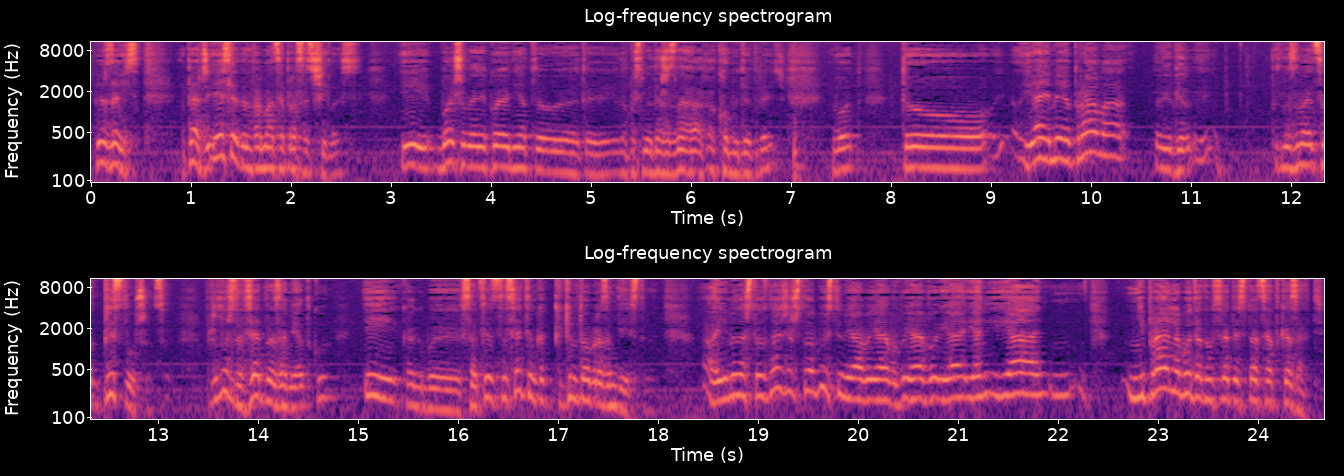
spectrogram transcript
Теперь зависит. Опять же, если эта информация просочилась, и больше у меня никакой нет, этой, допустим, я даже знаю, о, ком идет речь, вот, то я имею право, э, называется, прислушаться. Прислушаться, взять на заметку и, как бы, в соответствии с этим, как, каким-то образом действовать. А именно что значит, что, допустим, я, я, я, я, я, я неправильно будет в этой ситуации отказать.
